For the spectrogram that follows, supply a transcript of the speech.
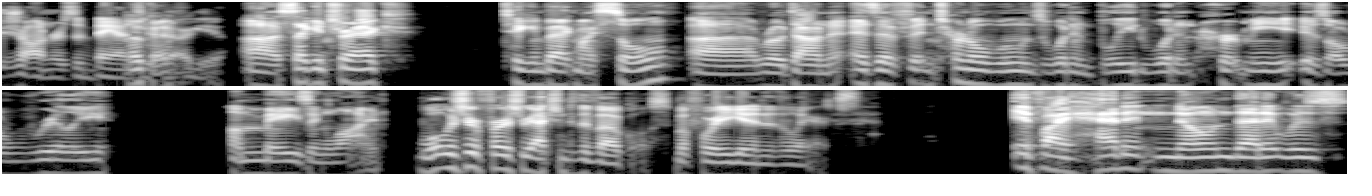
genres of bands, you Okay. could argue. Uh, second track, "Taking Back My Soul." Uh, wrote down as if internal wounds wouldn't bleed, wouldn't hurt me is a really amazing line. What was your first reaction to the vocals before you get into the lyrics? If I hadn't known that it was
